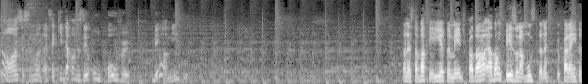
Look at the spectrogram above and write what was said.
Nossa, mano, essa aqui dá pra fazer um cover. Meu amigo. Mano, essa bateria também, tipo, ela dá, ela dá um peso na música, né? O cara entra.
